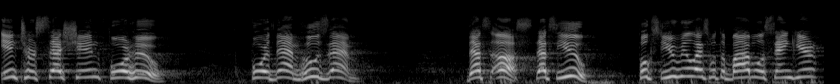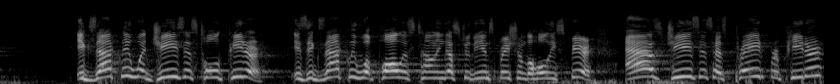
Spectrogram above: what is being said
Intercession for who? For them. Who's them? That's us. That's you. Folks, do you realize what the Bible is saying here? Exactly what Jesus told Peter is exactly what Paul is telling us through the inspiration of the Holy Spirit. As Jesus has prayed for Peter,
